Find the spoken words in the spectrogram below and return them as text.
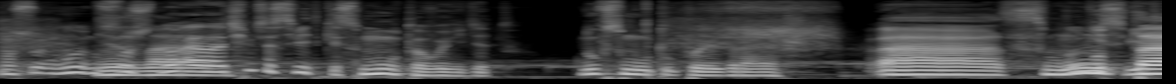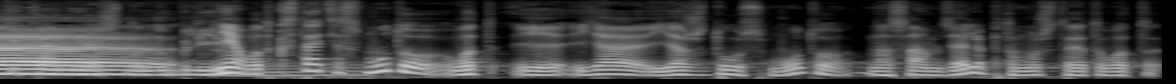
Ну, ну слушай, ну, знаю. ну а чем тебе свитки смута выйдет? Ну, в смуту поиграешь. А, смута... Ну, не свитки, конечно, ну, блин. Не, вот, кстати, смуту, вот я, я жду смуту, на самом деле, потому что это вот,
